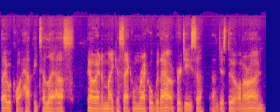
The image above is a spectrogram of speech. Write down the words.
they were quite happy to let us go in and make a second record without a producer and just do it on our own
